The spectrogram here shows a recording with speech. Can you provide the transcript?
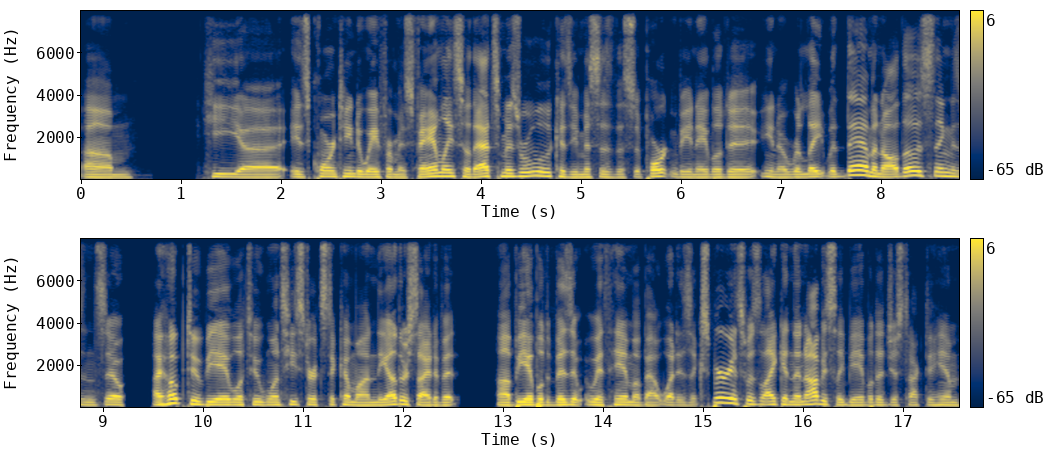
Um he uh is quarantined away from his family so that's miserable because he misses the support and being able to you know relate with them and all those things. And so i hope to be able to once he starts to come on the other side of it uh, be able to visit with him about what his experience was like and then obviously be able to just talk to him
